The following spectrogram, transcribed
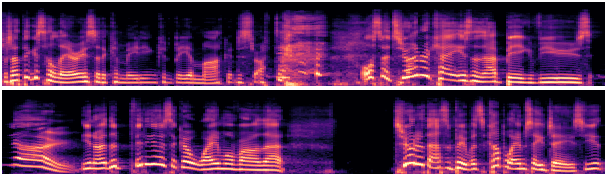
which I think is hilarious that a comedian could be a market disruptor." also, 200k isn't that big views. no. You know, the videos that go way more viral than that. 200,000 people, it's a couple MCGs. You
